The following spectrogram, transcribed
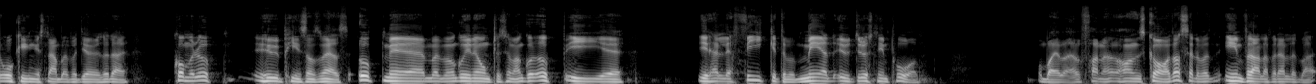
åker ju inget snabbare för att göra sådär. Kommer upp, hur pinsamt som helst. Upp med, man går in i omklädningsrummet, han går upp i, eh, i det här lilla fiket med utrustning på. Och bara, jag bara, fan, har han skadats eller vad? Inför alla föräldrar bara.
